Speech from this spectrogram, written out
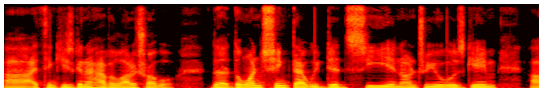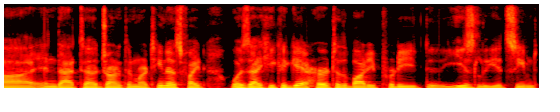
Uh, I think he's going to have a lot of trouble. The the one chink that we did see in Andre Ewell's game uh, in that uh, Jonathan Martinez fight was that he could get hurt to the body pretty easily. It seemed.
